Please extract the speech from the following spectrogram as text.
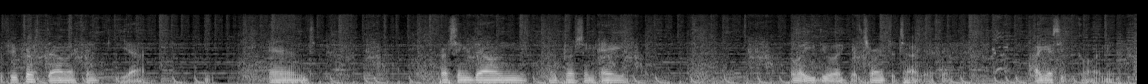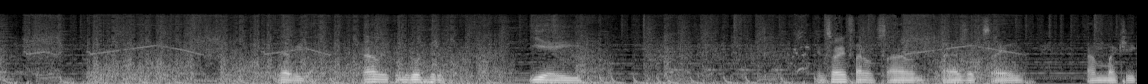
If you press down, I think, yeah. And pressing down and pressing A will let you do like a charge attack, I think. I guess you can call it. There we go. Now we can go hit him. Yay. And sorry if I don't sound as excited. I'm actually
